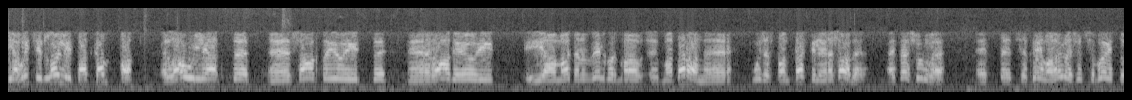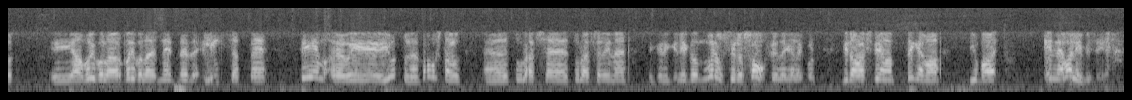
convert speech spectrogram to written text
ja võtsid lollitajad kampa, lauljad, eh, saatejuhid, eh, raadiojuhid ja ma ütlen veel kord, ma, ma tänan, eh, muuseas, fantastiline saade, aitäh sulle, et, et see teema on üles üldse võetud. Ja võib-olla, võib-olla need, need lihtsate teema või juttude taustal tuleb see, tuleb selline nagu mõnus filosoofia tegelikult, mida oleks pidanud tegema juba enne valimisi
